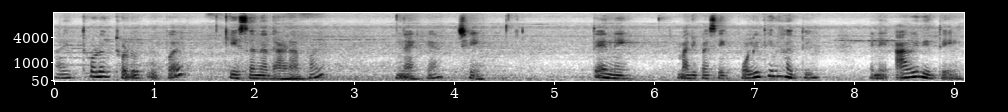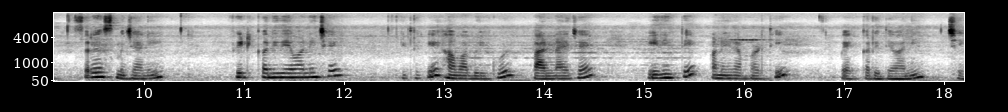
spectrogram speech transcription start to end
અને થોડુંક થોડુંક ઉપર કેસરના દાણા પણ નાખ્યા છે. તેને મારી પાસે એક પોલિથીન હતી, એને આવી રીતે સરસ મજાની ફિટ કરી દેવાની છે, એટલે કે હવા બિલકુલ બહાર ના જાય, એ રીતે અને રબરથી પેક કરી દેવાની છે.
